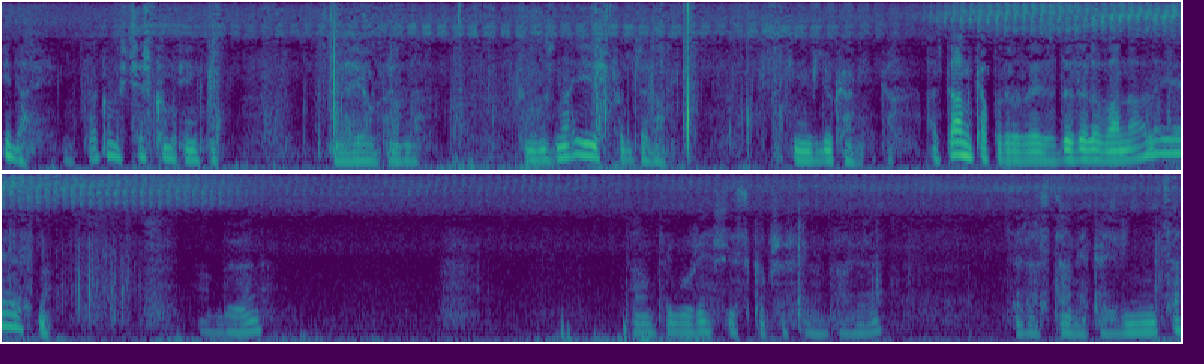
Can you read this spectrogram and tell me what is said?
I dalej. Taką ścieżką piękną leją, prawda? Tu można iść pod drzewami. Z takimi widokami. Altanka po drodze jest zdezelowana, ale jest no. Tam byłem. Tamte te góry, wszystko przeszedłem prawie. Teraz tam jakaś winnica.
